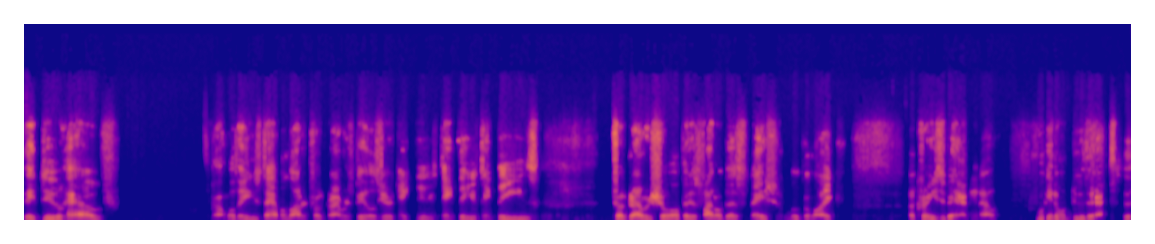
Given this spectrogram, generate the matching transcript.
They do have Oh, well, they used to have a lot of truck drivers pills here. Take these, take these, take these. truck drivers show up at his final destination looking like a crazy man, you know? We don't do that.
